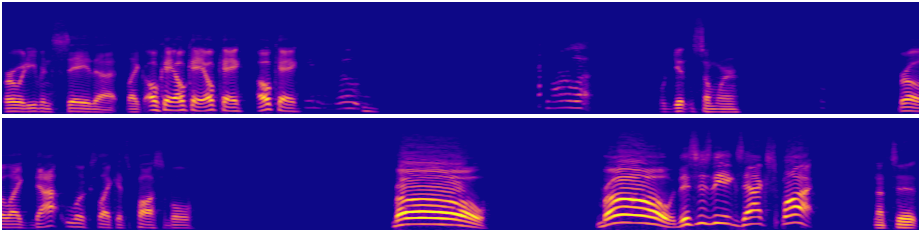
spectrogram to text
or would even say that. Like, okay, okay, okay, okay. We're getting somewhere. Bro, like that looks like it's possible. Bro! Bro, this is the exact spot. That's it.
